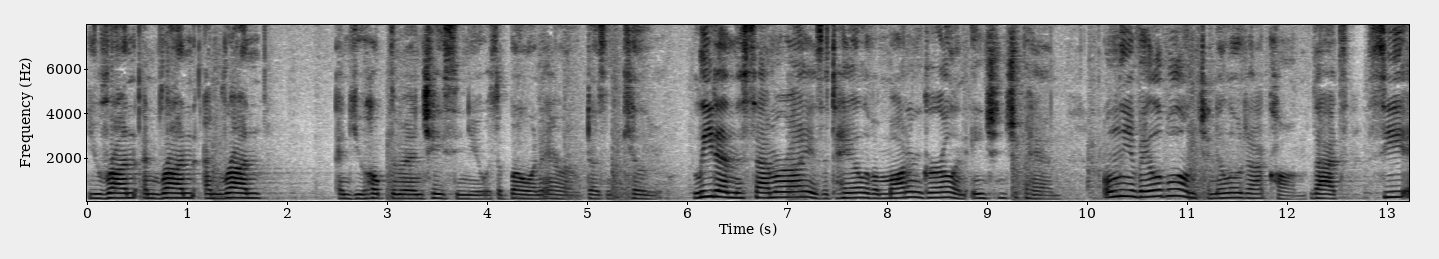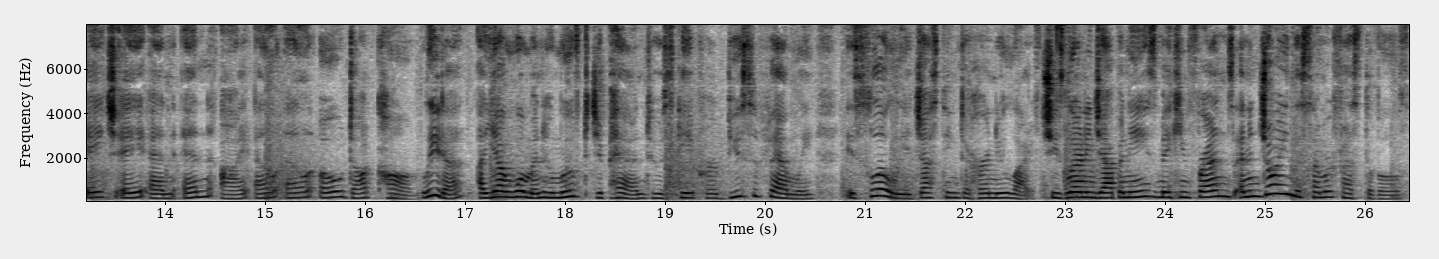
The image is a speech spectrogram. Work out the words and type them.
You run and run and run, and you hope the man chasing you with a bow and arrow doesn't kill you. Lita and the Samurai is a tale of a modern girl in ancient Japan. Only available on Channillo.com. That's C H A N N I L L com. Lita, a young woman who moved to Japan to escape her abusive family, is slowly adjusting to her new life. She's learning Japanese, making friends, and enjoying the summer festivals.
